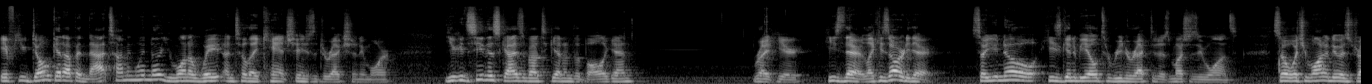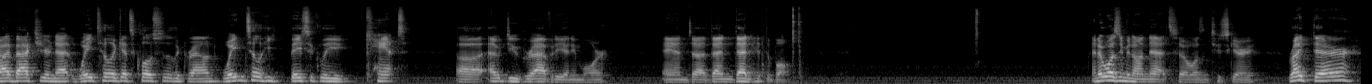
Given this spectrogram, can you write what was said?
If you don't get up in that timing window, you want to wait until they can't change the direction anymore. You can see this guy's about to get under the ball again. Right here. He's there. Like, he's already there. So you know he's going to be able to redirect it as much as he wants. So what you want to do is drive back to your net, wait till it gets closer to the ground, wait until he basically can't uh, outdo gravity anymore, and uh, then then hit the ball. And it wasn't even on net, so it wasn't too scary. Right there,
